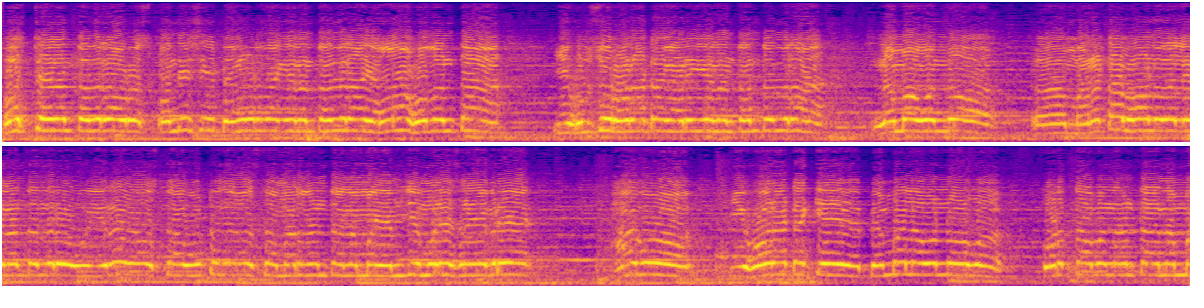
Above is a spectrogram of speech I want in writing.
ಫಸ್ಟ್ ಏನಂತಂದ್ರ ಅವರು ಸ್ಪಂದಿಸಿ ಬೆಂಗಳೂರದಾಗ ಏನಂತಂದ್ರ ಎಲ್ಲಾ ಹೋದಂತ ಈ ಹುಲ್ಸೂರು ಹೋರಾಟಗಾರಿಗೆ ಏನಂತಂದ್ರ ನಮ್ಮ ಒಂದು ಮರಾಠ ಭವನದಲ್ಲಿ ಏನಂತಂದ್ರೆ ಇರೋ ವ್ಯವಸ್ಥೆ, ಊಟದ ವ್ಯವಸ್ಥೆ ಮಾಡಿದಂತ ನಮ್ಮ ಎಂ ಜಿ ಮುಳೆ ಸಾಹೇಬ್ರೆ ಹಾಗೂ ಈ ಹೋರಾಟಕ್ಕೆ ಬೆಂಬಲವನ್ನು ಕೊಡ್ತಾ ಬಂದಂತ ನಮ್ಮ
